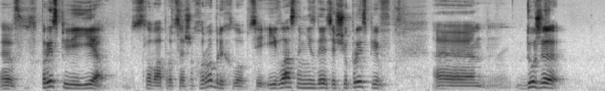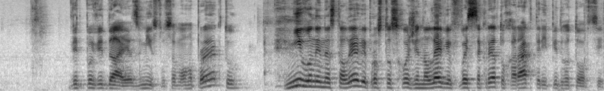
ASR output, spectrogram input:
е, в приспіві є слова про це, що хоробрі хлопці. І, власне, мені здається, що приспів е, дуже відповідає змісту самого проєкту. Ні, вони не сталеві, просто схожі на левів весь секрет у характері підготовці.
